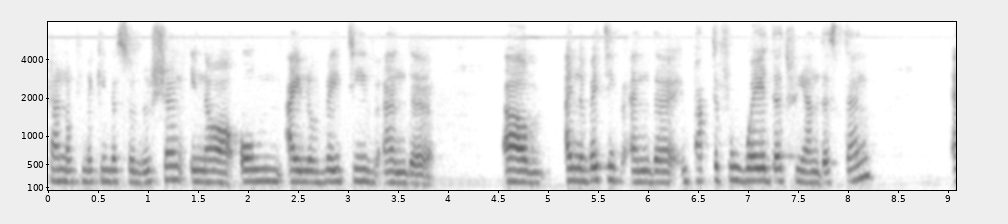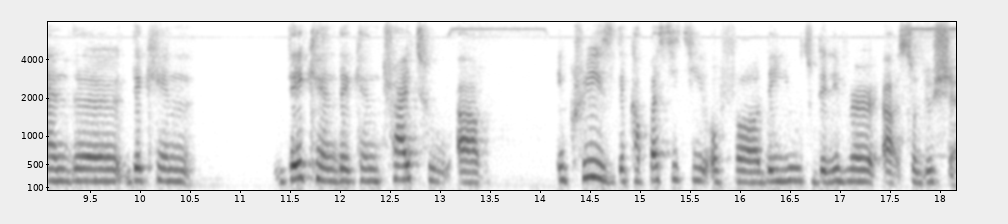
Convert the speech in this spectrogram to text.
plan of making a solution in our own innovative and uh, um, innovative and uh, impactful way that we understand. And uh, they can they can they can try to uh, increase the capacity of the youth to deliver a solution.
